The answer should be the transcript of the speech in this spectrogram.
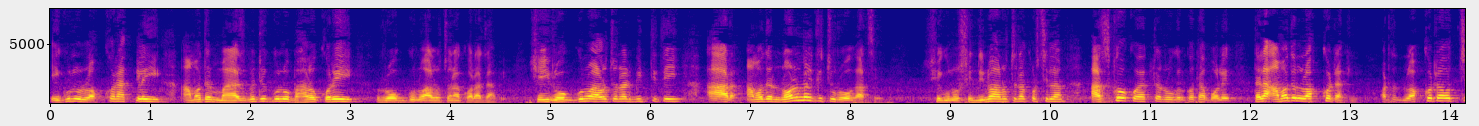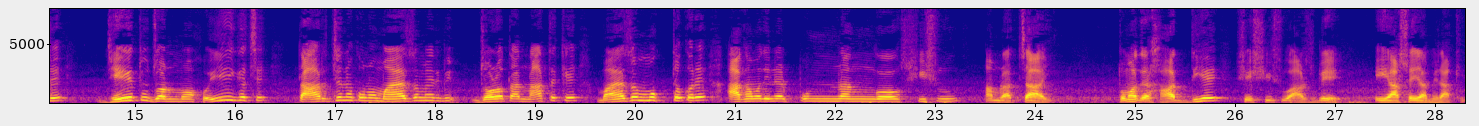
এগুলো লক্ষ্য রাখলেই আমাদের মায়াজমেটিকগুলো ভালো করেই রোগগুলো আলোচনা করা যাবে। সেই রোগগুলো আলোচনার ভিত্তিতেই আর আমাদের নর্মাল কিছু রোগ আছে। সেগুলো সেদিনও আলোচনা করছিলাম। আজকেও কয়েকটা রোগের কথা বলে। তাহলে আমাদের লক্ষ্যটা কী? অর্থাৎ লক্ষ্যটা হচ্ছে, যেহেতু জন্ম হয়েই গেছে, তার যেন কোনো মায়াজমের জড়তা না থেকে মায়াজম মুক্ত করে আগামী দিনের পূর্ণাঙ্গ শিশু আমরা চাই। তোমাদের হাত দিয়ে সেই শিশু আসবে। এই আশাই আমি রাখি।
